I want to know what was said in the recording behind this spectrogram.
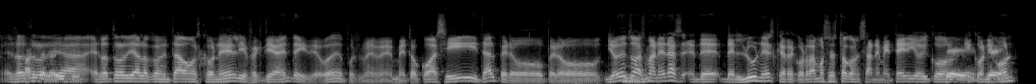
El otro, día, el otro día lo comentábamos con él y efectivamente, y dice, "Bueno, pues me, me- tocó así y tal, pero, pero yo de todas maneras, de- del lunes, que recordamos esto con San Emeterio y con, y con. Ivón,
